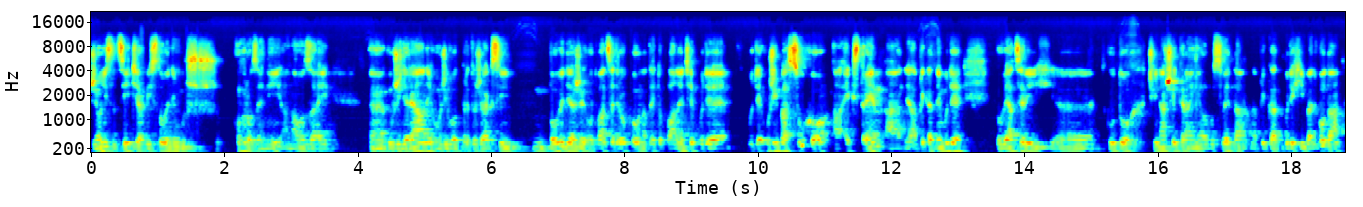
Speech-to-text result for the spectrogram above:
že oni sa cítia vyslovene už ohrození a naozaj uh, už ide reálne o život, pretože ak si povedia, že o 20 rokov na tejto planete bude, bude už iba sucho a extrém a napríklad nebude vo viacerých uh, kútoch či našej krajiny alebo sveta napríklad bude chýbať voda,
